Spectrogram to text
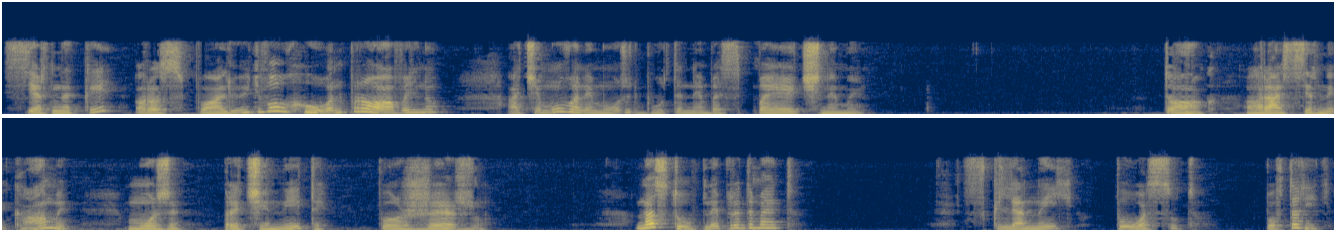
Сірники розпалюють вогонь правильно. А чому вони можуть бути небезпечними? Так, гра з сірниками може причинити пожежу. Наступний предмет скляний посуд. Повторіть,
